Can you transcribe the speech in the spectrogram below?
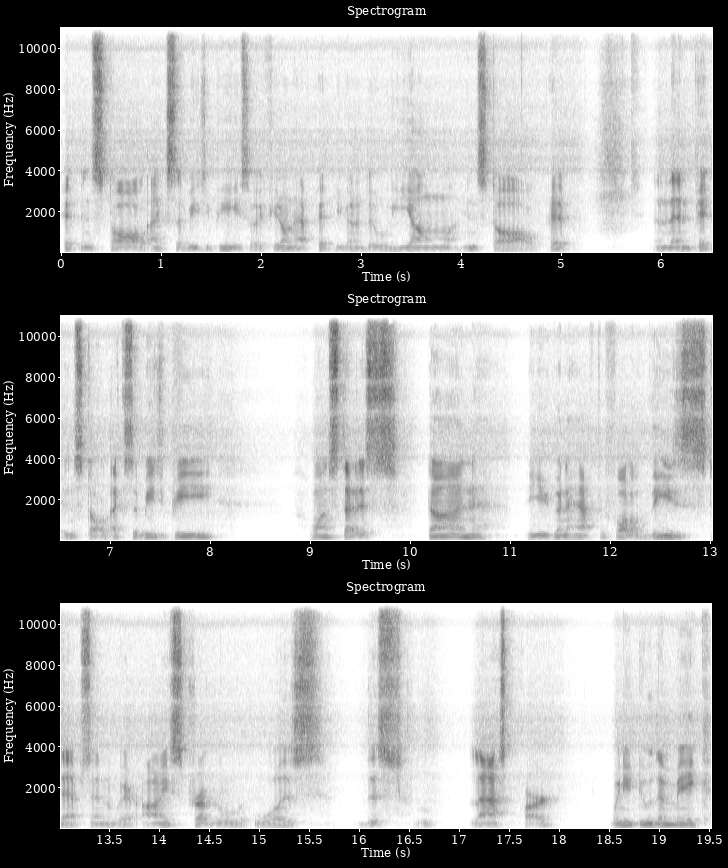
pip install ExaBGP. So if you don't have pip, you're gonna do yum install pip and then pip install ExaBGP. Once that is done, you're going to have to follow these steps and where I struggled was this last part. When you do the make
